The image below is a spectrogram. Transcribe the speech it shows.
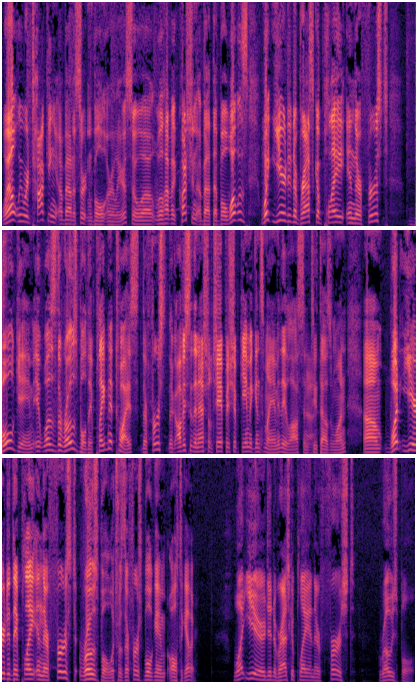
Well, we were talking about a certain bowl earlier, so uh, we'll have a question about that bowl. What was what year did Nebraska play in their first bowl game? It was the Rose Bowl. They've played in it twice. Their first, obviously, the national championship game against Miami, they lost in 2001. Um, what year did they play in their first Rose Bowl, which was their first bowl game altogether? What year did Nebraska play in their first Rose Bowl?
